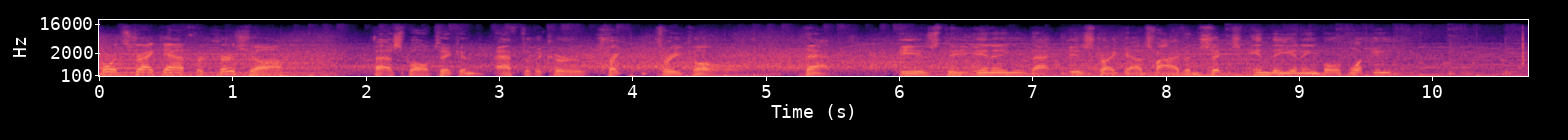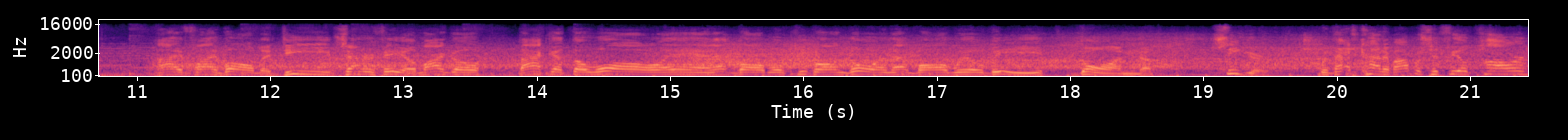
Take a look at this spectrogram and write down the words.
Fourth strikeout for Kershaw. Fastball taken after the curve. Strike three call. That is the inning. That is strikeouts five and six in the inning, both looking. High fly ball to deep center field. Margot back at the wall, and that ball will keep on going. That ball will be gone. Seager with that kind of opposite field power,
